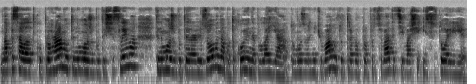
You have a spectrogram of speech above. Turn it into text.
написала таку програму, ти не можеш бути щаслива, ти не можеш бути реалізована, бо такою не була я. Тому зверніть увагу, тут треба пропрацювати ці ваші історії.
